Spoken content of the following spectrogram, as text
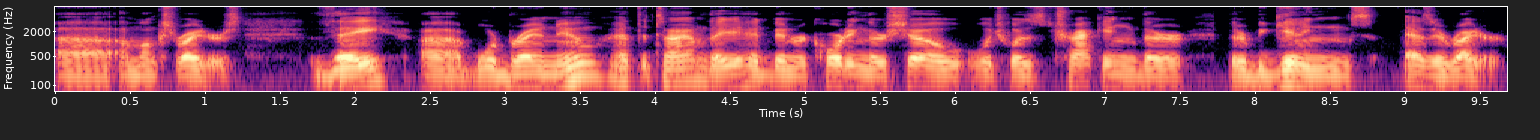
uh, amongst writers. They uh, were brand new at the time. They had been recording their show, which was tracking their their beginnings as a writer.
